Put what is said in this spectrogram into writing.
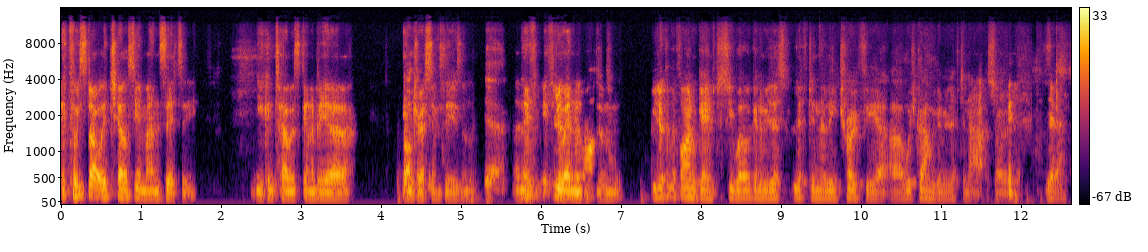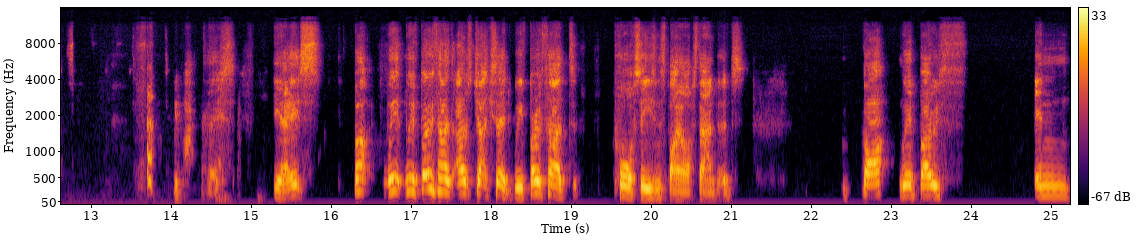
if we start with Chelsea and Man City, you can tell it's going to be a interesting season. Yeah, And if, if Look you end the with last- them, you look at the final games to see where we're going to be lis- lifting the league trophy at, uh, which ground we're going to be lifting it at. So, yeah, yeah, it's. But we we've both had, as Jack said, we've both had poor seasons by our standards. But we're both in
